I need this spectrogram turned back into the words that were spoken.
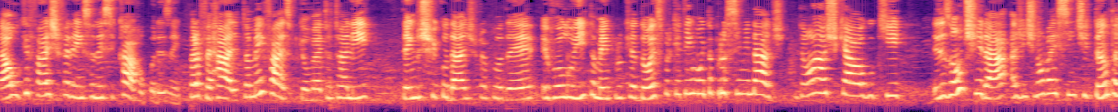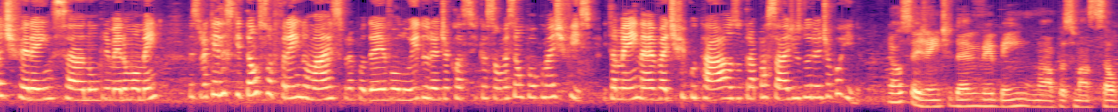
é algo que faz diferença nesse carro, por exemplo. Para Ferrari também faz, porque o Vettel tá ali tendo dificuldade para poder evoluir também para o Q2, porque tem muita proximidade. Então eu acho que é algo que eles vão tirar, a gente não vai sentir tanta diferença num primeiro momento, mas para aqueles que estão sofrendo mais para poder evoluir durante a classificação vai ser um pouco mais difícil. E também, né, vai dificultar as ultrapassagens durante a corrida. É, ou seja, a gente deve ver bem uma aproximação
